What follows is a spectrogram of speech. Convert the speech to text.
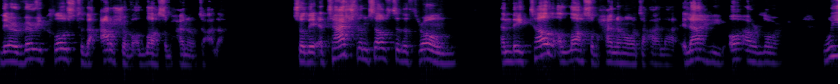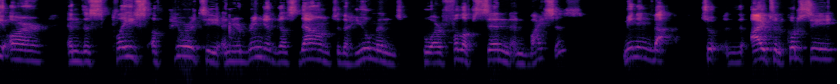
they are very close to the arsh of Allah subhanahu wa ta'ala. So they attach themselves to the throne and they tell Allah subhanahu wa ta'ala, Ilahi, O our Lord, we are in this place of purity and you're bringing us down to the humans who are full of sin and vices. Meaning that so Ayatul Kursi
